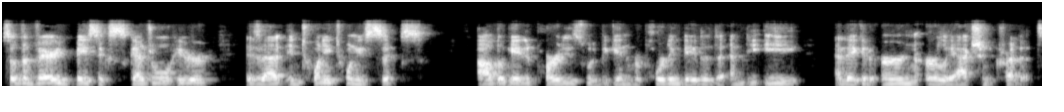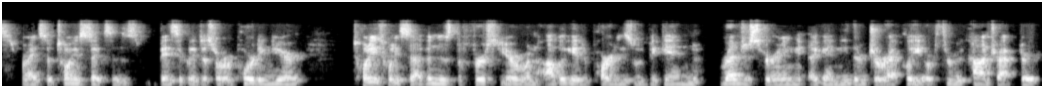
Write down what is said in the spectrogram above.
So the very basic schedule here is that in 2026, obligated parties would begin reporting data to MDE and they could earn early action credits, right? So 26 is basically just a reporting year. 2027 is the first year when obligated parties would begin registering, again, either directly or through a contractor,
